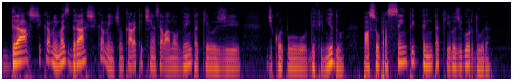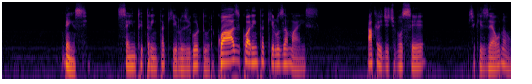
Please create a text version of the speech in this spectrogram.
Drasticamente, mas drasticamente. Um cara que tinha, sei lá, 90 quilos de, de corpo definido, passou para 130 quilos de gordura. Pense. 130 quilos de gordura, quase 40 quilos a mais. Acredite você, se quiser ou não.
